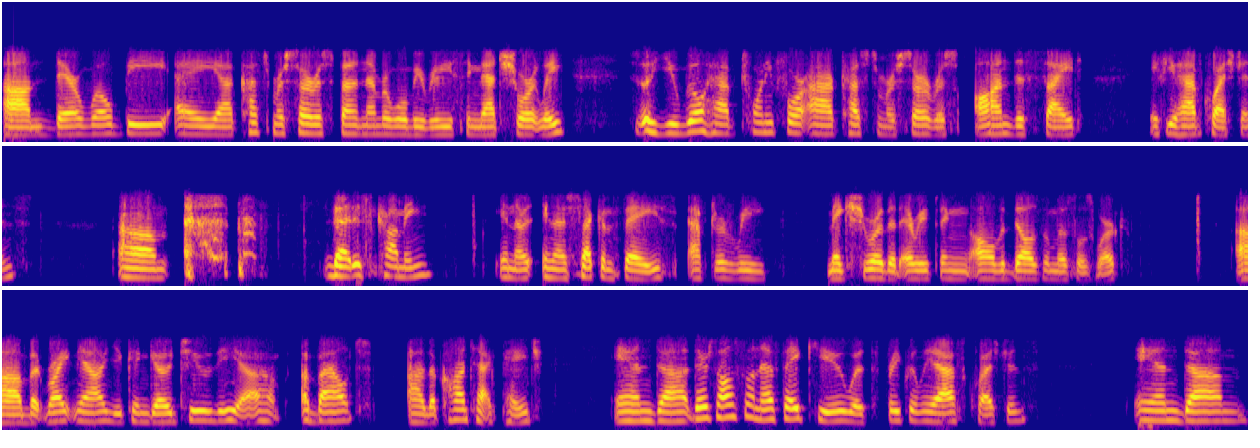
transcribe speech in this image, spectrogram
Um, there will be a uh, customer service phone number. We'll be releasing that shortly. So you will have 24 hour customer service on this site if you have questions. Um, that is coming in a, in a second phase after we make sure that everything, all the bells and whistles work. Uh, but right now, you can go to the uh, about uh, the contact page, and uh, there's also an FAQ with frequently asked questions, and um,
